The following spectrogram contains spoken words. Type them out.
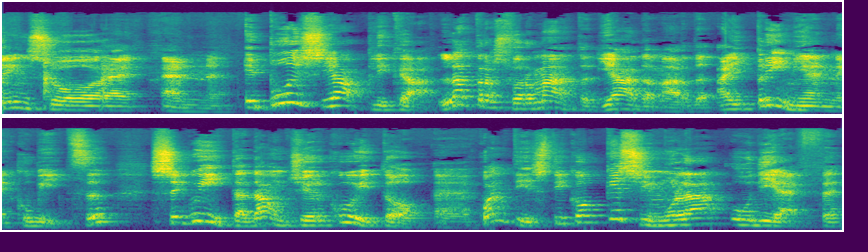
tensore n. E poi si applica la trasformata di Hadamard ai primi n qubits, seguita da un circuito eh, quantistico che simula UDF.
